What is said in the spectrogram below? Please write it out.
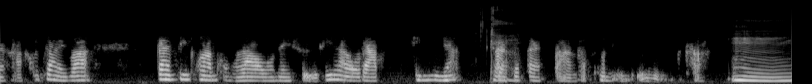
นะคะ เข้าใจว่าการตีความของเราในสื่อที่เรารับชิ้นเนี้ยค่ะอาจจะแตกต่างกับคนอื่นๆค่ะ อืม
